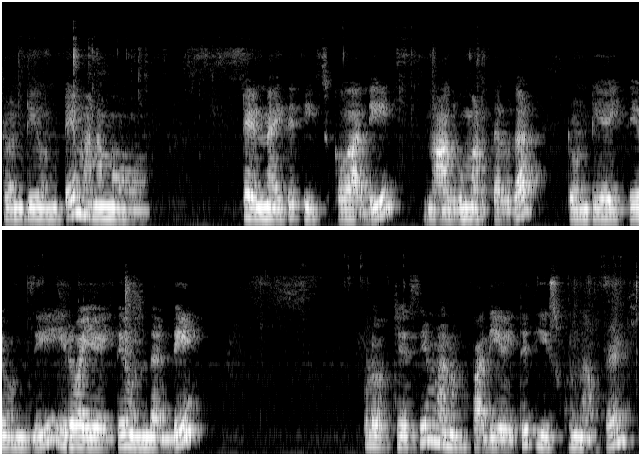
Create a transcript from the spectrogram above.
ట్వంటీ ఉంటే మనము టెన్ అయితే తీసుకోవాలి. నాలుగు మడతలుగా ట్వంటీ అయితే ఉంది ఇరవై అయితే ఉందండి. ఇప్పుడు వచ్చేసి మనం పది అయితే తీసుకున్నాం ఫ్రెండ్స్.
